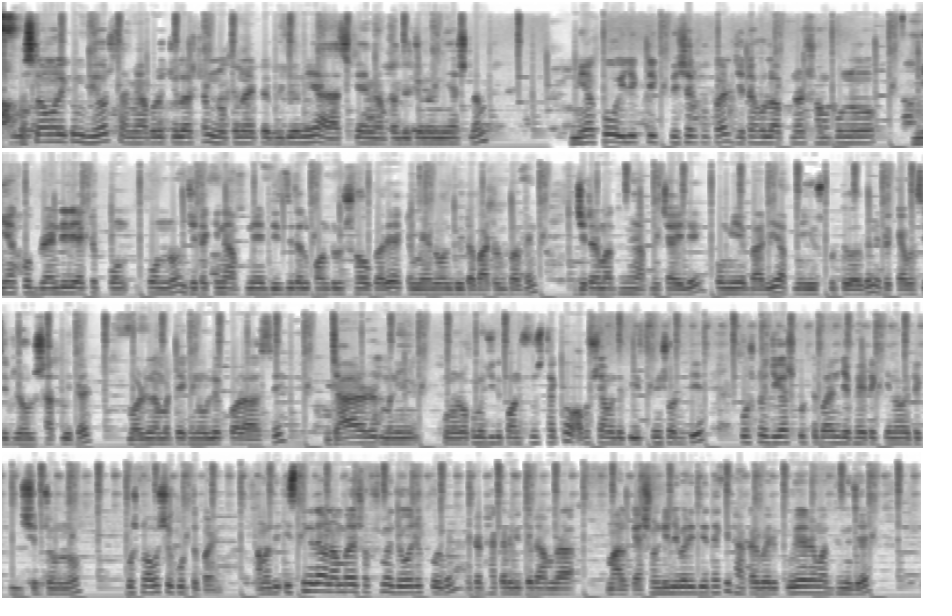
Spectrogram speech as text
আসসালামু আলাইকুম ভিউয়ার্স, আমি আবারও চলে আসলাম নতুন একটা ভিডিও নিয়ে, আর আজকে আমি আপনাদের জন্য নিয়ে আসলাম মিয়াকো ইলেকট্রিক প্রেসার কুকার, যেটা হলো আপনার সম্পূর্ণ মিয়াকো ব্র্যান্ডেরই একটা পণ- পণ্য, যেটা কিনা আপনি ডিজিটাল কন্ট্রোল সহকারে একটা ম্যানুয়াল দুইটা বাটন পাবেন, যেটার মাধ্যমে আপনি চাইলে কমিয়ে বাড়িয়ে আপনি ইউজ করতে পারবেন। এটা ক্যাপাসিটি হলো সাত লিটার মডেল নাম্বারটা এখানে উল্লেখ করা আছে। যার মানে কোনো রকমের যদি কনফিউজ থাকে, অবশ্যই আমাদেরকে স্ক্রিনশট দিয়ে প্রশ্ন জিজ্ঞাসা করতে পারেন যে, ভাই, এটা কেন? এটা কিসের জন্য? প্রশ্ন অবশ্যই করতে পারেন। আমাদের স্ক্রিনে দেওয়া নাম্বারে সবসময় যোগাযোগ করবেন। এটা ঢাকার ভিতরে আমরা মাল ক্যাশ অন ডেলিভারি দিয়ে থাকি, ঢাকার বাইরে কুরিয়ারের মাধ্যমে যায়।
